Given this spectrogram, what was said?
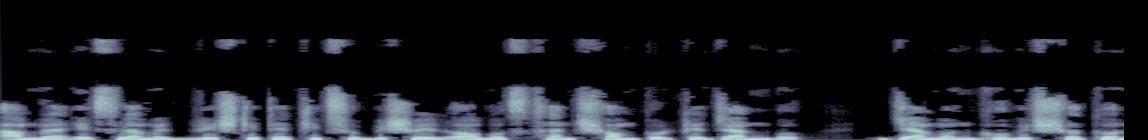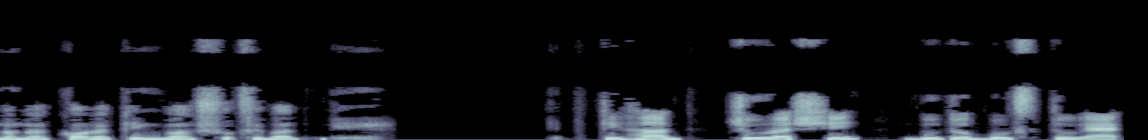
আমরা ইসলামের দৃষ্টিতে কিছু বিষয়ের অবস্থান সম্পর্কে জানব, যেমন ভবিষ্যৎ গণনা করা কিংবা সুফিবাদ নিয়ে। ইতিহাদ চুরাশি দুটো বস্তু এক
